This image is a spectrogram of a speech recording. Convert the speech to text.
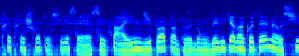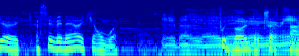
très très chouette aussi. C'est c'est pareil, indie pop, un peu donc délicat d'un côté, mais aussi euh, assez vénère et qui envoie. Football de Trust Found.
